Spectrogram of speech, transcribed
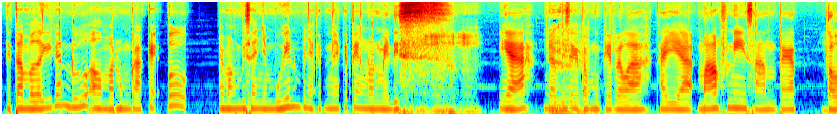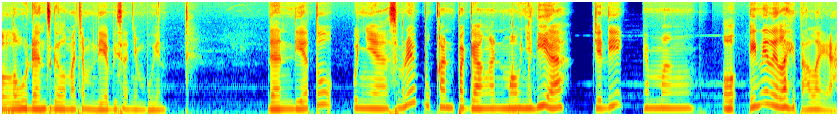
ditambah lagi kan dulu almarhum kakek tuh emang bisa nyembuhin penyakit-penyakit yang non medis ya nggak Iya, bisa iya. kita mungkiri lah kayak maaf nih santet teluh dan segala macam dia bisa nyembuhin dan dia tuh punya sebenarnya bukan pegangan maunya dia jadi emang oh ini lillahi ta'ala ya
